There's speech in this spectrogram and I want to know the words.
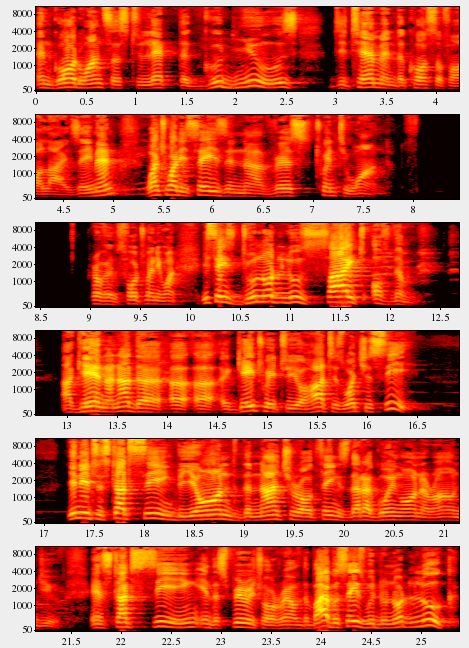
And God wants us to let the good news determine the course of our lives. Amen? Watch what he says in uh, verse 21. Proverbs 4:21. He says, "Do not lose sight of them." Again, another uh, uh, gateway to your heart is what you see. You need to start seeing beyond the natural things that are going on around you and start seeing in the spiritual realm. The Bible says we do not look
